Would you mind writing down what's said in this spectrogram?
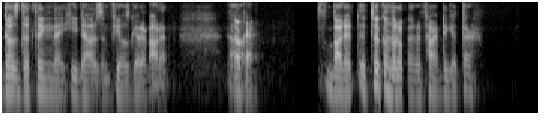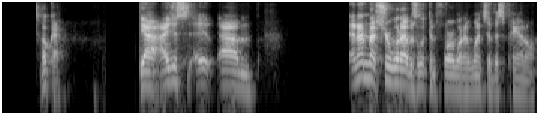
does the thing that he does and feels good about it. Um, Okay. But it, it took a Mhm. little bit of time to get there. Okay. Yeah, I just it, um, and I'm not sure what I was looking for when I went to this panel.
